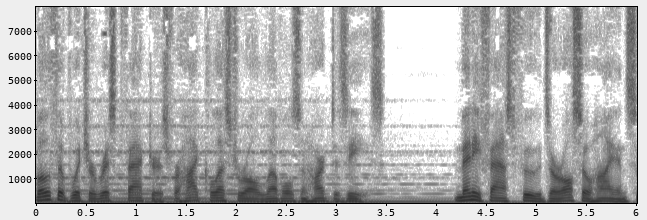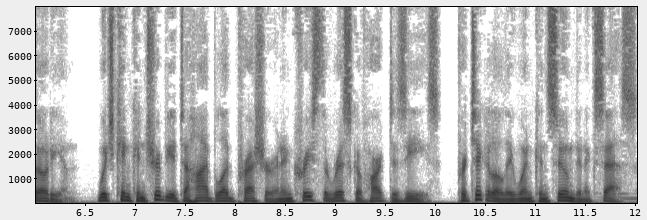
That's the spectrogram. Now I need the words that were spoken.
both of which are risk factors for high cholesterol levels and heart disease. Many fast foods are also high in sodium, which can contribute to high blood pressure and increase the risk of heart disease, particularly when consumed in excess.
